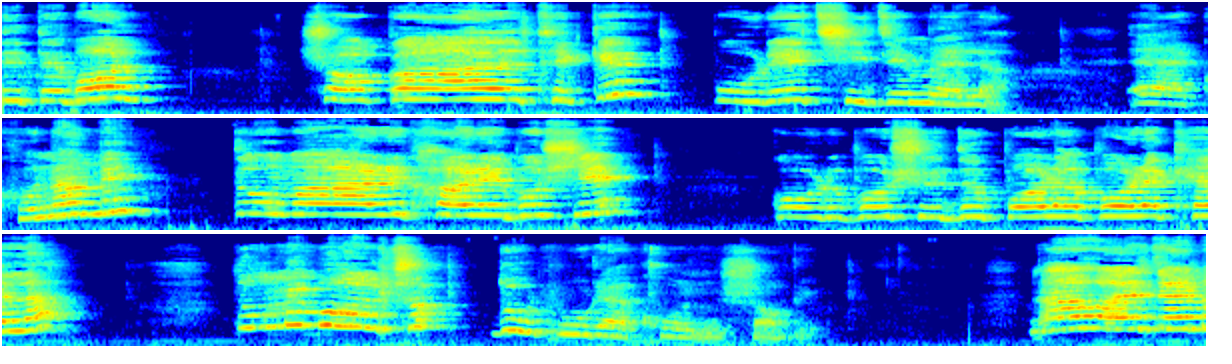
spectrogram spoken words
দিতে বল। সকাল থেকে পড়েছি যে মেলা। এখন আমি তোমার ঘরে বসে করব শুধু পড়া পড়া খেলা। তুমি বলছো দুপুর এখন সবে না হয় যেন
